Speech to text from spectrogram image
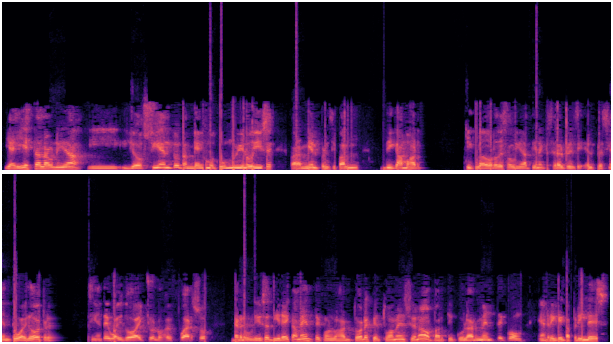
y ahí está la unidad. Y, yo siento también, como tú muy bien lo dices, para mí el principal, digamos, articulador de esa unidad tiene que ser el, el presidente Guaidó. El presidente Guaidó ha hecho los esfuerzos de reunirse directamente con los actores que tú has mencionado, particularmente con Enrique Capriles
